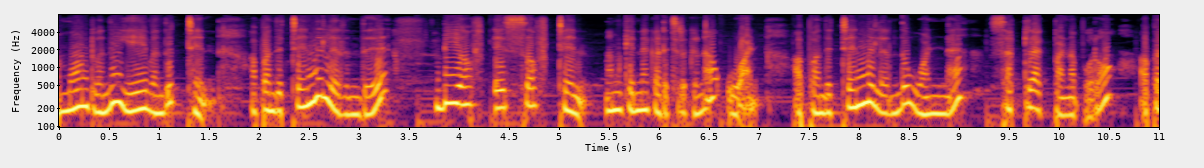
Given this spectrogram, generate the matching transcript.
அமௌண்ட் வந்து ஏ வந்து டென் அப்போ அந்த டென்னிலிருந்து B of S of ten நமக்கு என்ன கிடச்சிருக்குன்னா ஒன் அப்போ அந்த டென்னிலேருந்து ஒன்னை சப்ட்ராக்ட் பண்ண போகிறோம் அப்போ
